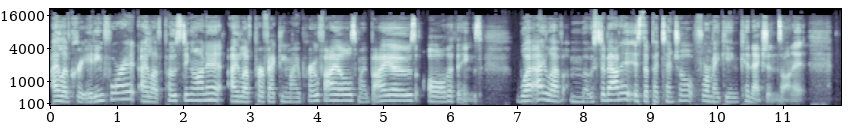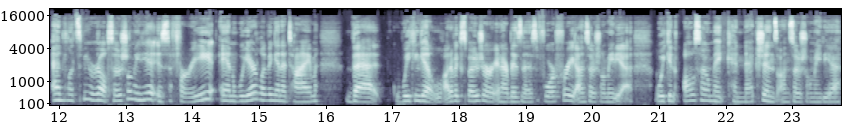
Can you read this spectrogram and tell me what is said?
I love creating for it. I love posting on it. I love perfecting my profiles, my bios, all the things. What I love most about it is the potential for making connections on it. And let's be real, social media is free, and we are living in a time that we can get a lot of exposure in our business for free on social media. We can also make connections on social media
